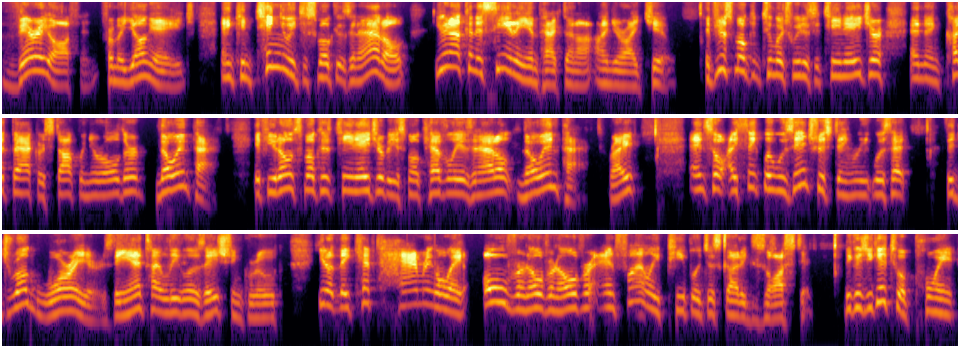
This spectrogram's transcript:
very often from a young age and continuing to smoke as an adult, you're not going to see any impact on, on your IQ. If you're smoking too much weed as a teenager and then cut back or stop when you're older, no impact. If you don't smoke as a teenager, but you smoke heavily as an adult, no impact, right? And so I think what was interesting was that the drug warriors, the anti legalization group, you know, they kept hammering away over and over and over. And finally, people just got exhausted because you get to a point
